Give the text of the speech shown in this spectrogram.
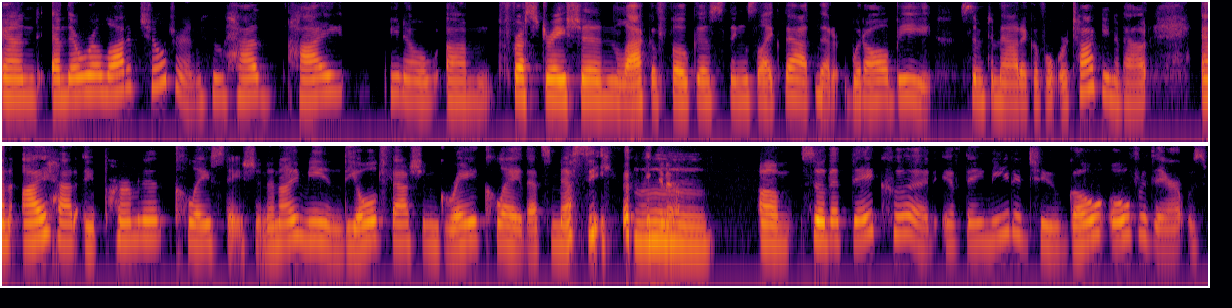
and and there were a lot of children who had high you know um, frustration lack of focus things like that that would all be symptomatic of what we're talking about and i had a permanent clay station and i mean the old fashioned gray clay that's messy mm. you know mm. um, so that they could if they needed to go over there it was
